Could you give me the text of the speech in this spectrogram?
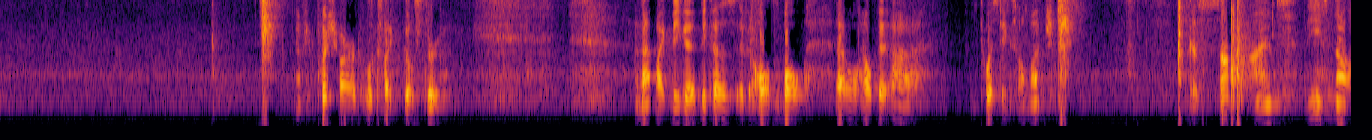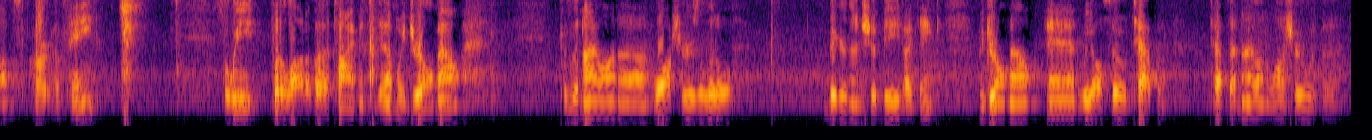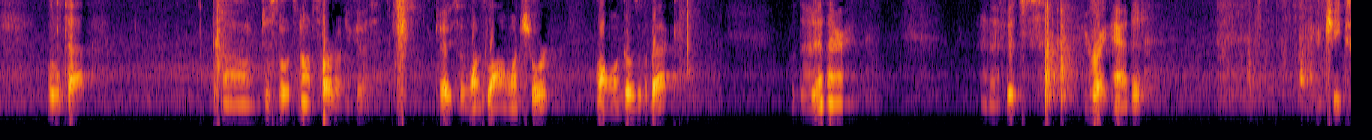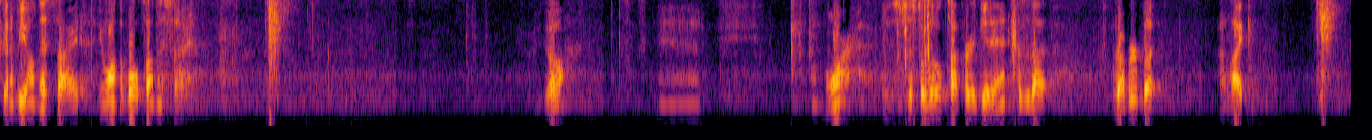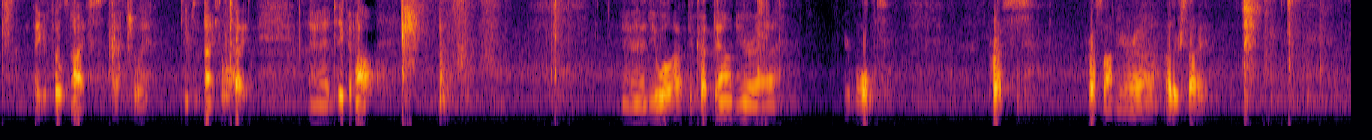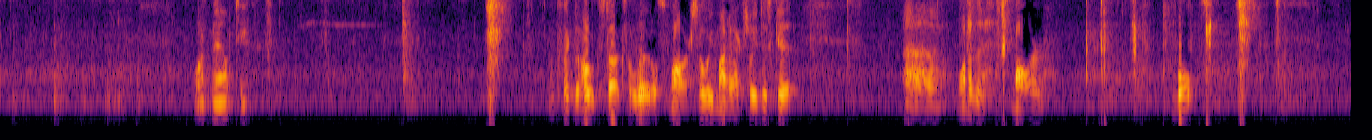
Now if you push hard, it looks like it goes through. And that might be good because if it holds the bolt, that will help it uh, from twisting so much. Because sometimes these knobs are a pain. But we put a lot of uh, time into them. We drill them out because the nylon uh, washer is a little bigger than it should be, I think. We drill them out and we also tap them. Tap that nylon washer with a little tap um, just so it's not as hard on you guys. Okay, so one's long, one's short. Long one goes in the back. Put that in there. And if it's you're right-handed, your cheek's going to be on this side. You want the bolts on this side. There we go. And one more. It's just a little tougher to get in because of that rubber, but I like it. I think it feels nice, actually. Keeps it nice and tight. And take a knob. And you will have to cut down your uh, your bolts. Press press on your uh, other side. One mounting. Looks like the Hogue stock's a little smaller, so we might actually just get uh, one of the smaller bolts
